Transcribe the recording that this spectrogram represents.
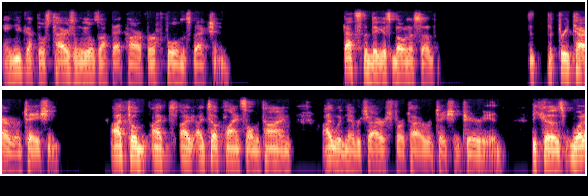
and you've got those tires and wheels off that car for a full inspection. That's the biggest bonus of the, the free tire rotation. I've told I, I, I tell clients all the time I would never charge for a tire rotation period because what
